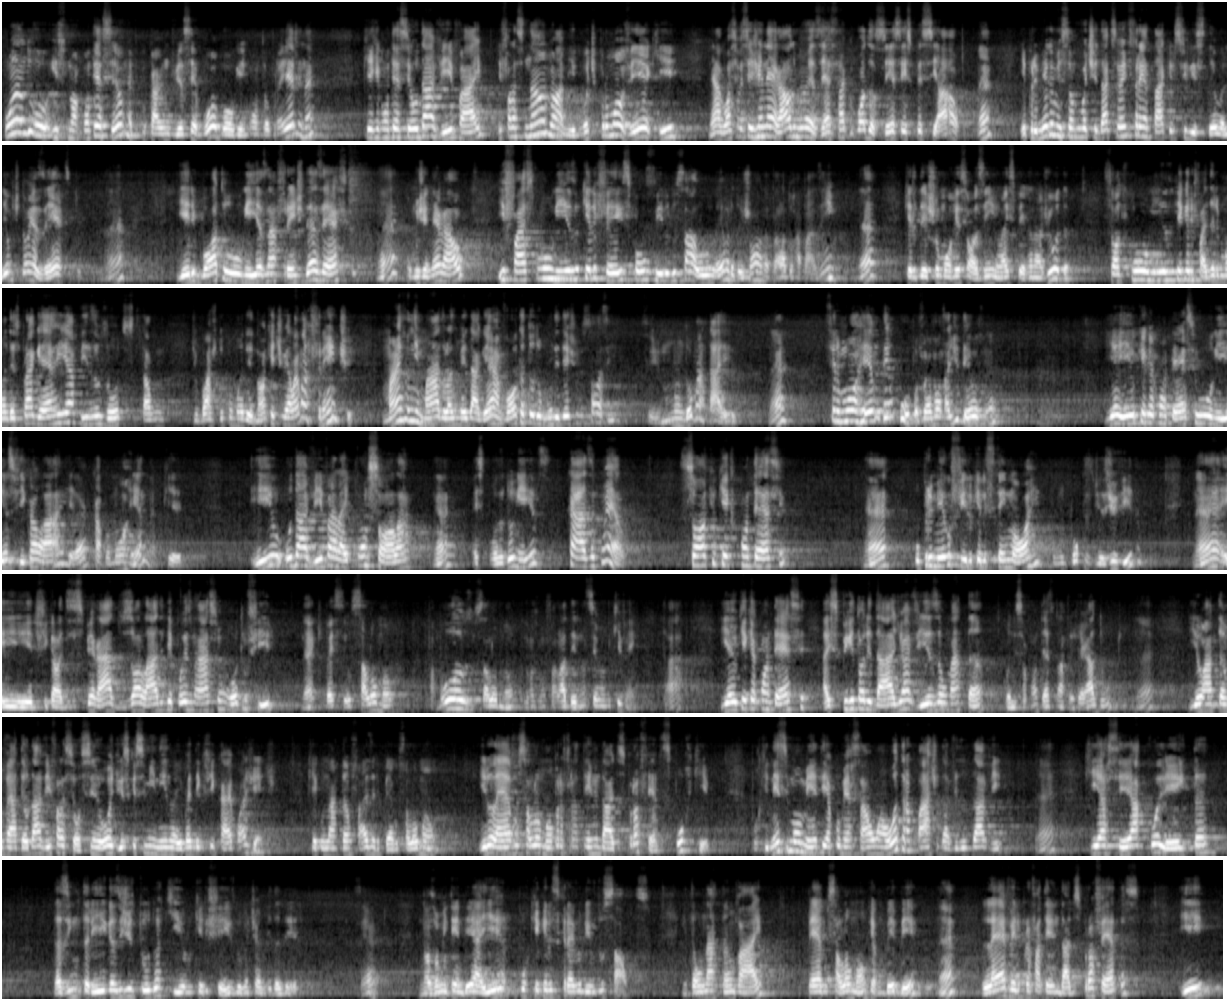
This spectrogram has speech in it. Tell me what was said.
Quando isso não aconteceu, né? porque o cara não devia ser bobo, alguém contou para ele, né? o que, que aconteceu? O Davi vai e fala assim: Não, meu amigo, vou te promover aqui, né? agora você vai ser general do meu exército, sabe que eu gosto de você, ser especial. Né? E a primeira missão que eu vou te dar é que você vai enfrentar aqueles filisteus ali, eu vou te dar um exército. Né? E ele bota o Urias na frente do exército, né? como general, e faz com o Urias o que ele fez com o filho do Saul. Lembra do Jonathan, lá do rapazinho? Né? Que ele deixou morrer sozinho lá esperando ajuda? Só que com o Urias, o que, que ele faz? Ele manda eles para a guerra e avisa os outros que estavam debaixo do comando dele. Na hora que estiver lá na frente, mais animado lá no meio da guerra, volta todo mundo e deixa ele sozinho. Ou seja, não mandou matar ele. Né? Se ele morrer, não tem culpa, foi a vontade de Deus. Né? E aí o que, que acontece? O Urias fica lá, ele acaba morrendo, né? Porque... e o Davi vai lá e consola né, a esposa do Urias, casa com ela. Só que o que, que acontece? Né, o primeiro filho que eles têm morre, com poucos dias de vida, né, e ele fica lá desesperado, isolado, e depois nasce um outro filho, né, que vai ser o Salomão, o famoso Salomão, que nós vamos falar dele na semana que vem. Tá? E aí o que, que acontece? A espiritualidade avisa o Natan, quando isso acontece, o Natan já é adulto, né? E o Natan vai até o Davi e fala assim: o Senhor disse que esse menino aí vai ter que ficar com a gente. Que, que o Natan faz? Ele pega o Salomão e leva o Salomão para a fraternidade dos profetas. Por quê? Porque nesse momento ia começar uma outra parte da vida do Davi, né? que ia ser a colheita das intrigas e de tudo aquilo que ele fez durante a vida dele. Certo? Nós vamos entender aí por que, que ele escreve o livro dos Salmos. Então o Natan vai, pega o Salomão, que é um bebê, né? leva ele para a fraternidade dos profetas e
